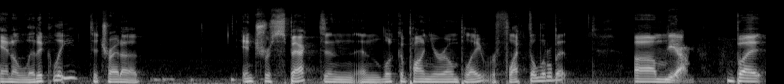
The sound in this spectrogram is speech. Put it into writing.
analytically to try to introspect and, and look upon your own play, reflect a little bit. Um, yeah. But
